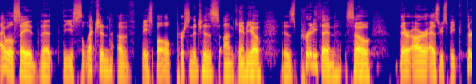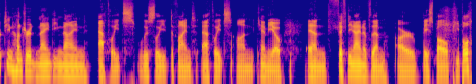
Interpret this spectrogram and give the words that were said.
I will say that the selection of baseball personages on Cameo is pretty thin. So there are, as we speak, 1,399 athletes, loosely defined athletes on Cameo and 59 of them are baseball people.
